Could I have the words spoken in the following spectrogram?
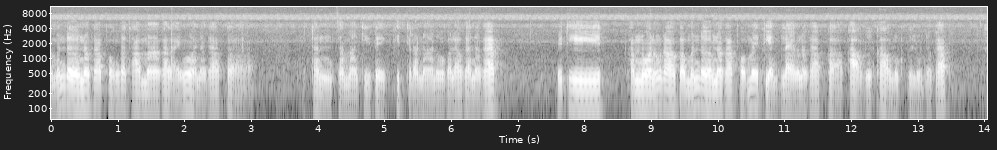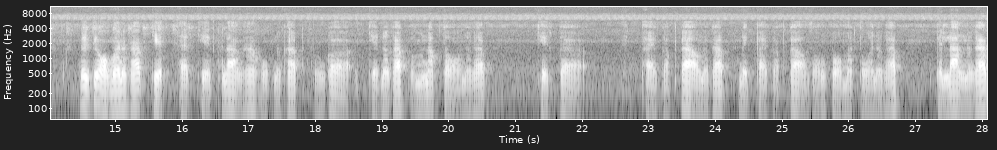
เหมือนเดิมนะครับ ผมก็ทำมาก็หลายงวดนะครับ ก็ท่านสมาชิกได้พิจารณาดูกันแล้วกันนะครับ วิธีคำนวณของเราก็เหมือนเดิมนะครับ ผมไม่เปลี่ยนแปลงนะครับ ก็เข้าคือเข้าหลุดคือหลุดนะครับเลขที่ออกมานะครับเจ็ดแปดเจ็ดล่างห้าหกนะครับ ผมก็เจ็ดนะครับ ผมนับต่อนะครับเจ็ดก็แปดกับเก้านะครับเลขแปดกับเก้าสองตัวมาตัวนะครับ เป็นล่างนะครับ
